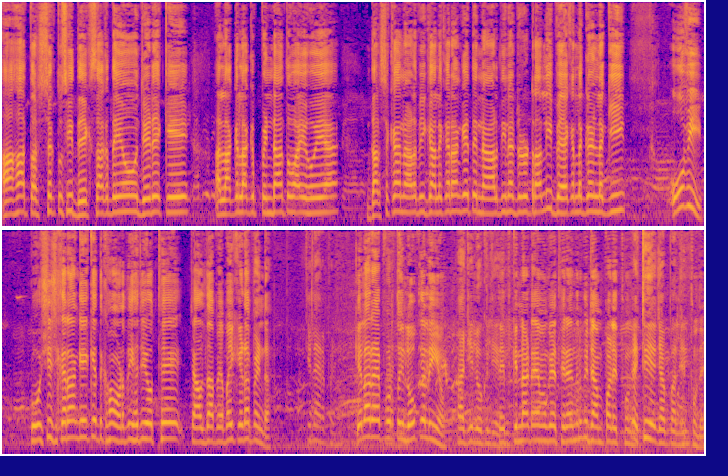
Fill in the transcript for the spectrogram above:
ਆਹਾ ਦਰਸ਼ਕ ਤੁਸੀਂ ਦੇਖ ਸਕਦੇ ਹੋ, ਜਿਹੜੇ ਕਿ ਅਲੱਗ-ਅਲੱਗ ਪਿੰਡਾਂ ਤੋਂ ਆਏ ਹੋਏ ਆ। ਦਰਸ਼ਕਾਂ ਨਾਲ ਵੀ ਗੱਲ ਕਰਾਂਗੇ ਤੇ ਨਾਲ ਦੀ ਨਾਲ ਜਦੋਂ ਟਰਾਲੀ ਬੈਕ ਲੱਗਣ ਲੱਗੀ, ਉਹ ਵੀ ਕੋਸ਼ਿਸ਼ ਕਰਾਂਗੇ ਕਿ ਦਿਖਾਉਣ ਦੀ ਹਜੇ ਉੱਥੇ ਚੱਲਦਾ ਪਿਆ। ਬਾਈ ਕਿਹੜਾ ਪਿੰਡ ਆ? ਕਿਲਾ ਰਪਰ ਜੀ। ਕਿਲਾ ਰਾਏਪੁਰ ਤੋਂ ਹੀ ਲੋਕਲ ਹੀ ਹੋ? ਹਾਂਜੀ ਲੋਕਲੀ ਤੇ ਕਿੰਨਾ ਟਾਈਮ ਹੋ ਗਿਆ ਇੱਥੇ ਰਹਿੰਦੇ ਨੂੰ ਕਿ ਜੰਪ ਵਾਲੇ ਇੱਥੋਂ ਦੇ? ਇੱਥੇ ਹੀ ਹੈ ਜੰਪਲ ਜੀ ਇੱਥੋਂ ਦੇ।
